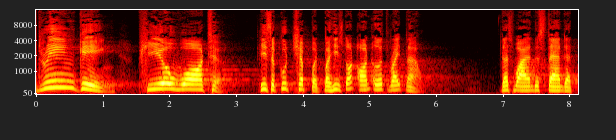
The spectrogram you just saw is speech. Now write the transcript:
drinking pure water He's a good shepherd, but he's not on earth right now. That's why I understand that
